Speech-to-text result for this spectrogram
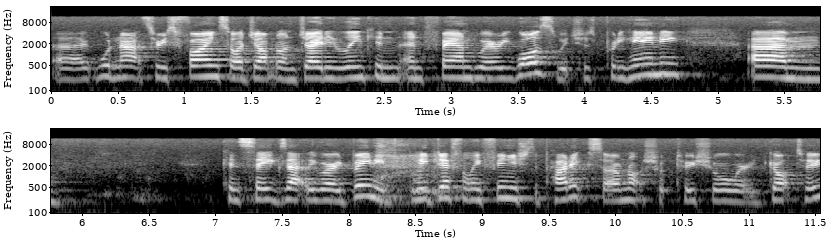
Uh, wouldn't answer his phone, so I jumped on JD Link and found where he was, which was pretty handy. Um, can see exactly where he'd been. He'd, he definitely finished the paddock, so I'm not sure, too sure where he'd got to.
